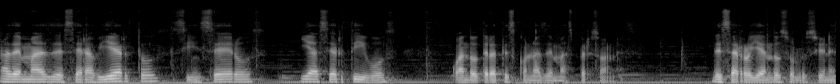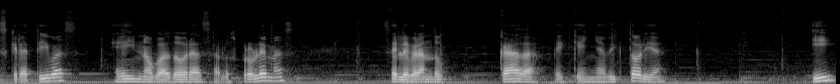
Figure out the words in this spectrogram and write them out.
además de ser abiertos, sinceros y asertivos cuando trates con las demás personas, desarrollando soluciones creativas e innovadoras a los problemas, celebrando cada pequeña victoria y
